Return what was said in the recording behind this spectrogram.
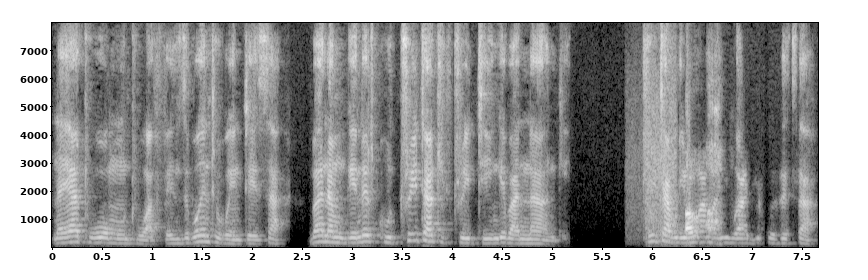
naye atuwa omuntu waffe. Nze bwenti bwenteesa baana mugende ku twitter tutwitinge bannange. Twitter buli mwamanyi bwagikozesa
